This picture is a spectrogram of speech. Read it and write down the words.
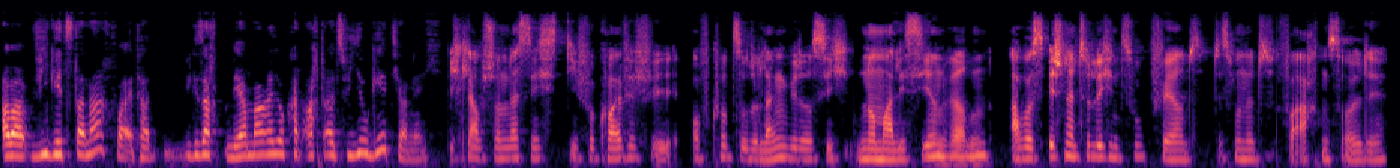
Aber wie geht's danach weiter? Wie gesagt, mehr Mario Kart 8 als Wii geht ja nicht. Ich glaube schon, dass sich die Verkäufe auf kurz oder lang wieder sich normalisieren werden. Aber es ist natürlich ein Zugpferd, das man nicht verachten sollte.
